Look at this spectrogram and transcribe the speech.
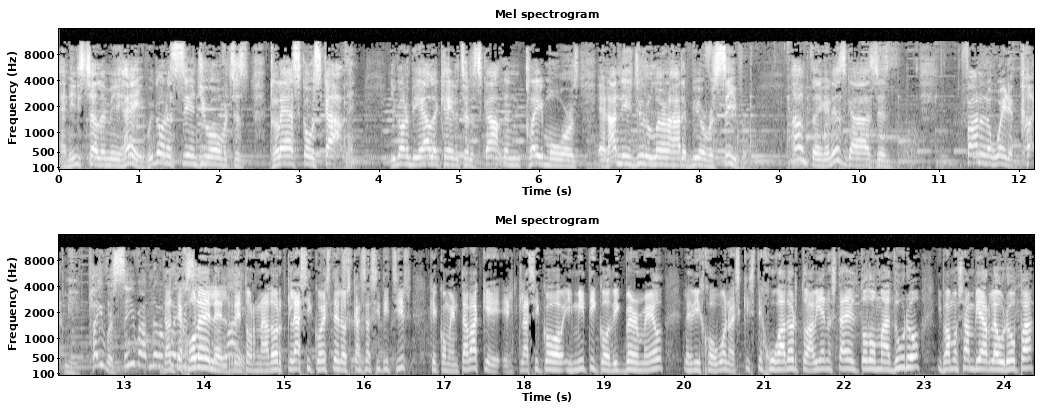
and he's telling me, hey, we're going to send you over to Glasgow, Scotland. You're going to be allocated to the Scotland Claymores, and I need you to learn how to be a receiver. I'm thinking this guy's just finding a way to cut me. Play receiver? I've never Dante Hall, el, retornador clásico este de los Kansas City Chiefs, que comentaba que el clásico y mítico Dick Vermeil le dijo, bueno, es que este jugador todavía no está del todo maduro y vamos a enviarlo a Europa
